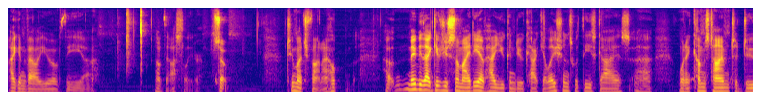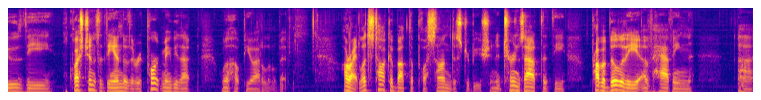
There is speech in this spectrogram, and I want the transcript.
eigenvalue of the uh, of the oscillator. So, too much fun. I hope uh, maybe that gives you some idea of how you can do calculations with these guys. Uh, when it comes time to do the questions at the end of the report, maybe that will help you out a little bit. All right, let's talk about the Poisson distribution. It turns out that the probability of having uh,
